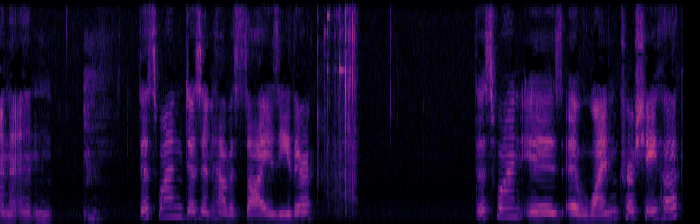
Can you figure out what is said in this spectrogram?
And then this one doesn't have a size either. This one is a one crochet hook.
